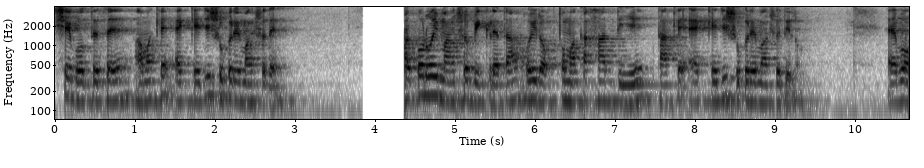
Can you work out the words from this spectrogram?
সে বলতেছে, আমাকে এক কেজি শুকরের মাংস দেন। তারপর ওই মাংস বিক্রেতা ওই রক্তমাখা হাত দিয়ে তাকে এক কেজি শুকরের মাংস দিল। এবং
